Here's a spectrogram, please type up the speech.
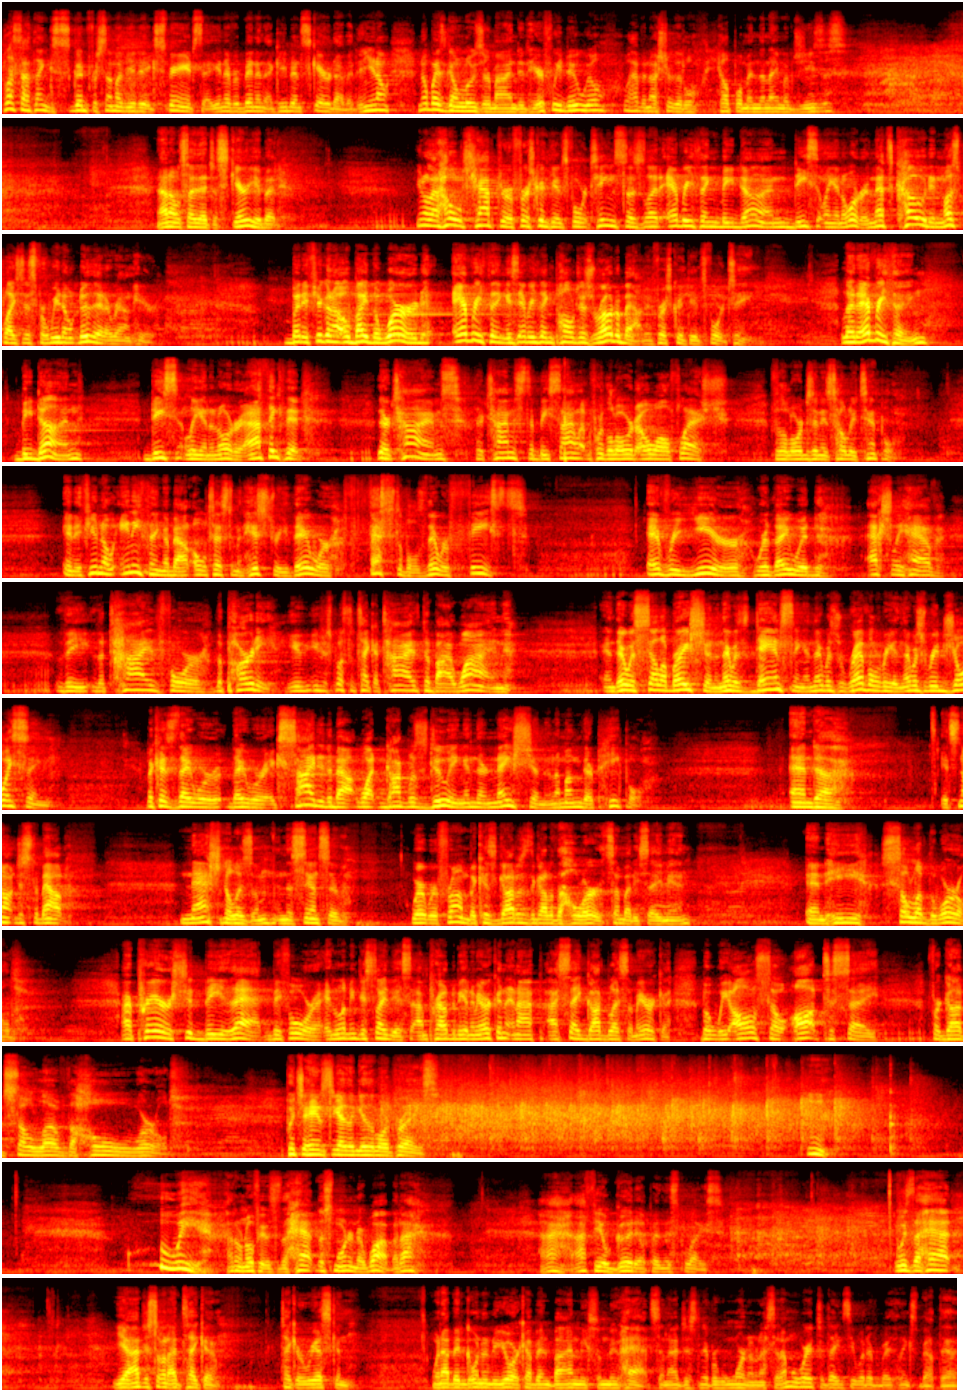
Plus, I think it's good for some of you to experience that. You've never been in that. You've been scared of it. And you know, nobody's going to lose their mind in here. If we do, we'll, we'll have an usher that'll help them in the name of Jesus. I don't say that to scare you, but you know, that whole chapter of 1 Corinthians 14 says, let everything be done decently in order. And that's code in most places for we don't do that around here. But if you're going to obey the word, everything is everything Paul just wrote about in 1 Corinthians 14. Let everything be done decently and in order. And I think that there are times, there are times to be silent before the Lord, O all flesh, for the Lord is in his holy temple. And if you know anything about Old Testament history, there were festivals, there were feasts every year where they would actually have the, the tithe for the party. You, you're supposed to take a tithe to buy wine. And there was celebration, and there was dancing, and there was revelry, and there was rejoicing because they were, they were excited about what God was doing in their nation and among their people. And uh, it's not just about nationalism in the sense of where we're from, because God is the God of the whole earth. Somebody say amen. And He so loved the world. Our prayer should be that before. And let me just say this I'm proud to be an American, and I, I say God bless America. But we also ought to say, for God so loved the whole world. Put your hands together and give the Lord praise. Mm. Ooh-wee. I don't know if it was the hat this morning or what, but I, I, I feel good up in this place. It was the hat. Yeah, I just thought I'd take a, take a risk. And when I've been going to New York, I've been buying me some new hats, and I just never worn them. And I said, I'm to wear it today and see what everybody thinks about that.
